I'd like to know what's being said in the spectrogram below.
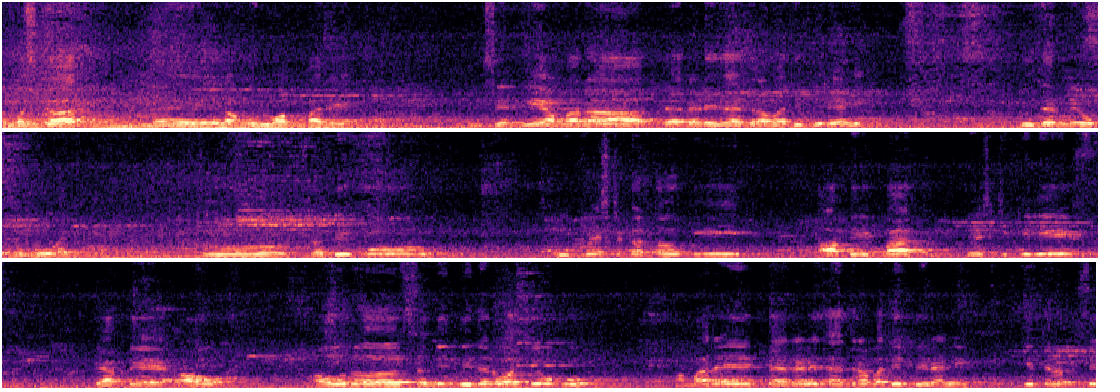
नमस्कार मैं राहुल वाघमारे रिसेंटली हमारा पैराडाइज हैदराबादी बिरयानी बीदर में ओपनिंग हुआ है तो सभी को रिक्वेस्ट करता हूँ कि आप एक बार टेस्ट के लिए यहाँ पे आओ। और सभी बीदर वासियों को, हमारे पैराडाइज हैदराबादी बिरयानी की तरफ़ से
